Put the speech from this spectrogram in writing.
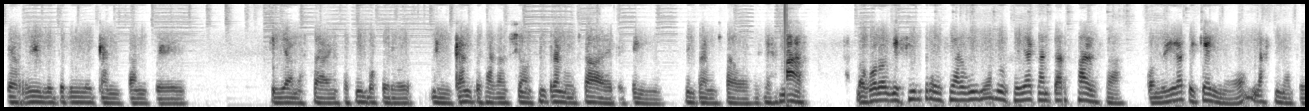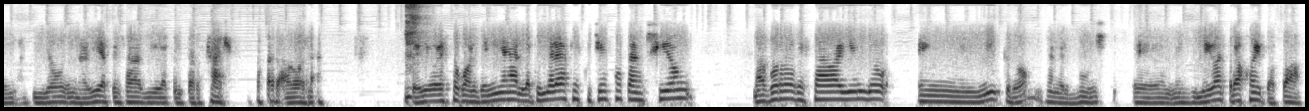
terrible, terrible cantante que ya no está en estos tiempos, pero me encanta esa canción, siempre me gustaba de pequeño, siempre me gustaba. Es más, me acuerdo que siempre decía, algún día me gustaría cantar salsa, cuando yo era pequeño, ¿eh? imagínate, yo en la vida pensaba que iba a cantar salsa, para ahora. Te digo esto, cuando tenía, la primera vez que escuché esa canción, me acuerdo que estaba yendo en el micro, en el bus, eh, me, iba al trabajo de mi papá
